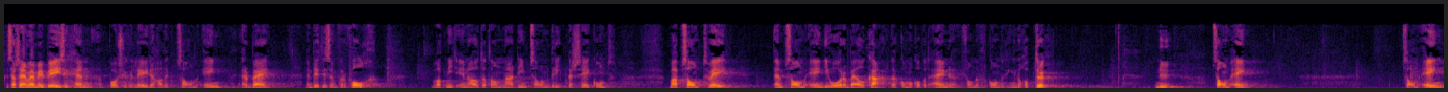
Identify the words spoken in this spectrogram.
Dus daar zijn wij mee bezig en een poosje geleden had ik Psalm 1 erbij. En dit is een vervolg, wat niet inhoudt dat dan nadien Psalm 3 per se komt. Maar Psalm 2 en Psalm 1 die horen bij elkaar. Daar kom ik op het einde van de verkondiging nog op terug. Nu Psalm 1. Psalm 1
